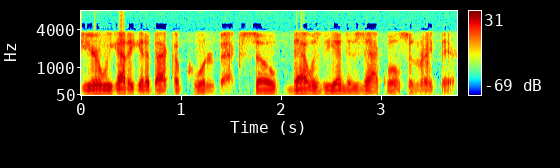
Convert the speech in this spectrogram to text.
year. We got to get a backup quarterback. So that was the end of Zach Wilson right there.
